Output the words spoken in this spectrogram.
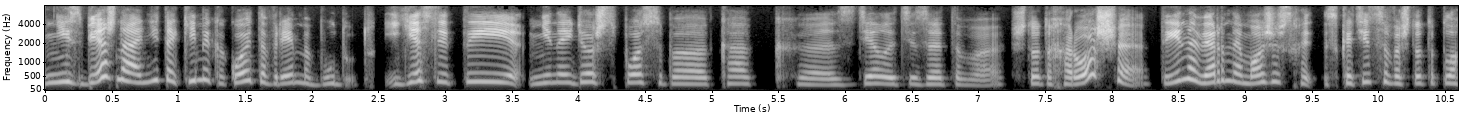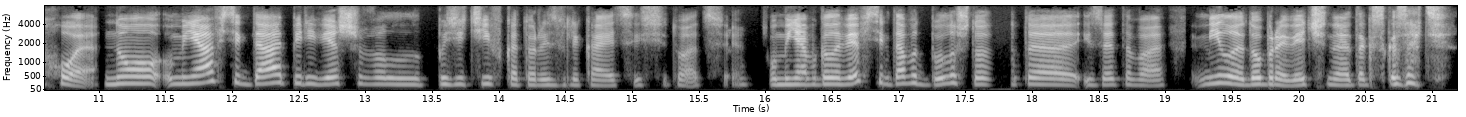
неизбежно они такими какое-то время будут. И если ты не найдешь способа, как э, сделать из этого что-то хорошее, ты, наверное, можешь скатиться во что-то плохое. Но у меня всегда перевешивал позитив, который извлекается из ситуации. У меня в голове всегда вот было что-то из этого милое, доброе, вечное, так сказать.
